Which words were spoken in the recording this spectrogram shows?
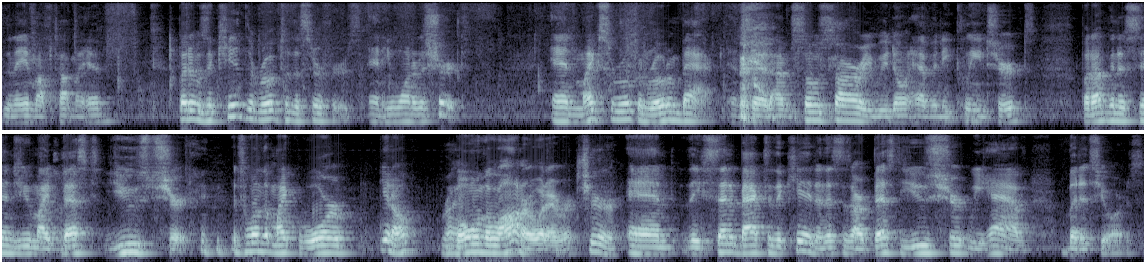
the name off the top of my head. But it was a kid that wrote to the surfers, and he wanted a shirt. And Mike Sorokin wrote him back and said, I'm so sorry we don't have any clean shirts, but I'm going to send you my best used shirt. it's one that Mike wore, you know, Right. mowing the lawn or whatever. Sure. And they sent it back to the kid, and this is our best used shirt we have, but it's yours.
